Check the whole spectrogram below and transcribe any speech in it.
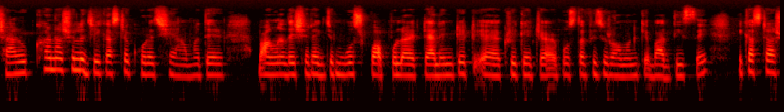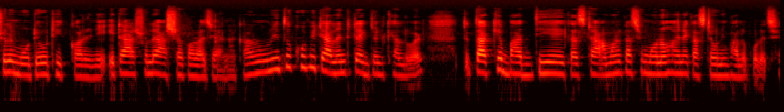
শাহরুখ খান আসলে যে কাজটা করেছে আমাদের বাংলাদেশের একজন most popular talented uh cricketer Mustafizur রহমানকে বাদ দিছে। এই কাজটা আসলে মোটেও ঠিক করেনি। এটা আসলে আশা করা যায় না। কারণ উনি তো খুবই ট্যালেন্টেড একজন খেলোয়াড়। তো তাকে বাদ দিয়ে এই কাজটা আমার কাছে মনে হয় না কাজটা উনি ভালো করেছে।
